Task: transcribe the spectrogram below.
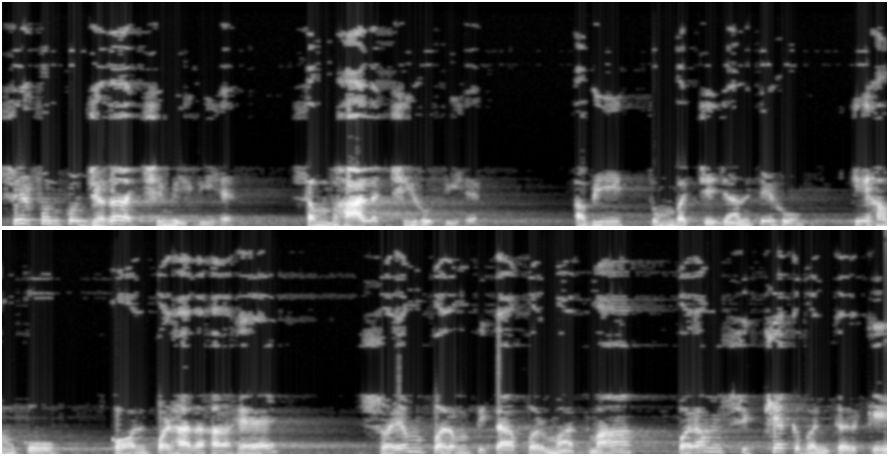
सिर्फ़ उनको जगह अच्छी मिलती है, संभाल अच्छी होती है। अभी तुम बच्चे जानते हो कि हमको कौन पढ़ा रहा है? स्वयं परम पिता परमात्मा, परम शिक्षक बन करके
